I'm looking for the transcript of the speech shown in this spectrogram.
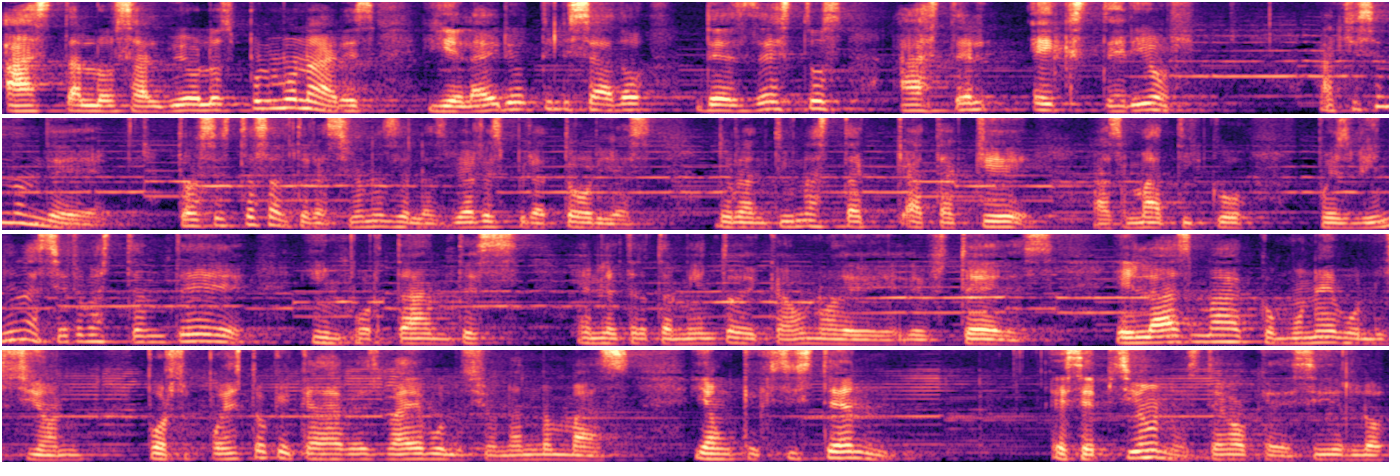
hasta los alveolos pulmonares y el aire utilizado desde estos hasta el exterior. Aquí es en donde todas estas alteraciones de las vías respiratorias durante un ataque asmático pues vienen a ser bastante importantes en el tratamiento de cada uno de, de ustedes. El asma como una evolución, por supuesto que cada vez va evolucionando más y aunque existen excepciones, tengo que decirlo,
